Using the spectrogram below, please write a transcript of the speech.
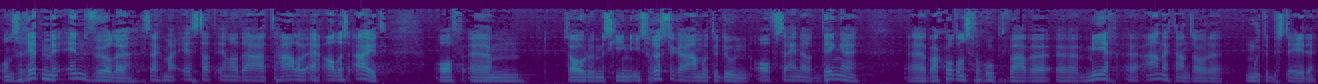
ons ritme invullen. Zeg maar, is dat inderdaad, halen we er alles uit? Of um, zouden we misschien iets rustiger aan moeten doen? Of zijn er dingen uh, waar God ons verroept, waar we uh, meer uh, aandacht aan zouden moeten besteden?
